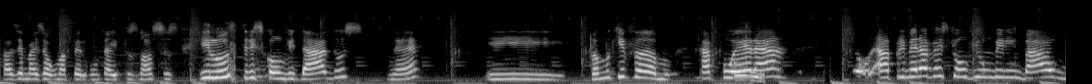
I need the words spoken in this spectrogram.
fazer mais alguma pergunta aí para os nossos ilustres convidados, né? E vamos que vamos. Capoeira, a primeira vez que eu ouvi um berimbau,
